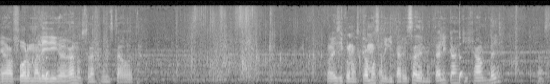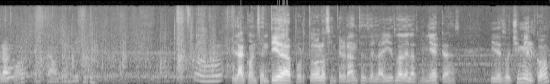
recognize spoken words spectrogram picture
En la forma Lady Gaga nos trajo esta otra. No sé si conozcamos al guitarrista de Metallica, Keith Hamler, nos trajo esta otra muñequita. Y la consentida por todos los integrantes de la isla de las muñecas y de Xochimilco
